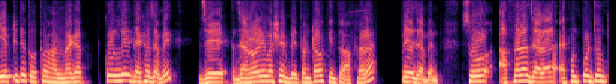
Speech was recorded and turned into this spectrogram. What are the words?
ইএফটিতে তথ্য হালনাগাদ করলেই দেখা যাবে যে জানুয়ারি মাসের বেতনটাও কিন্তু আপনারা পেয়ে যাবেন। সো আপনারা যারা এখন পর্যন্ত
